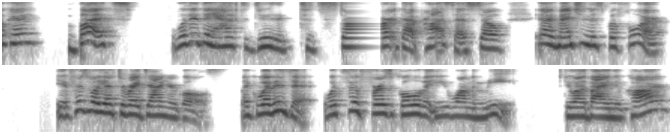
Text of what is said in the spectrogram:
Okay. But what did they have to do to, to start that process? So, you know, I've mentioned this before. Yeah, first of all, you have to write down your goals. Like, what is it? What's the first goal that you want to meet? Do you want to buy a new car?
